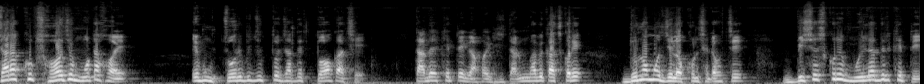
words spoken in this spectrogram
যারা খুব সহজে মোটা হয় এবং চর্বিযুক্ত যাদের ত্বক আছে, তাদের ক্ষেত্রে গ্রাফাইটিস দারুণভাবে কাজ করে। দু নম্বর যে লক্ষণ, সেটা হচ্ছে বিশেষ করে মহিলাদের ক্ষেত্রে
